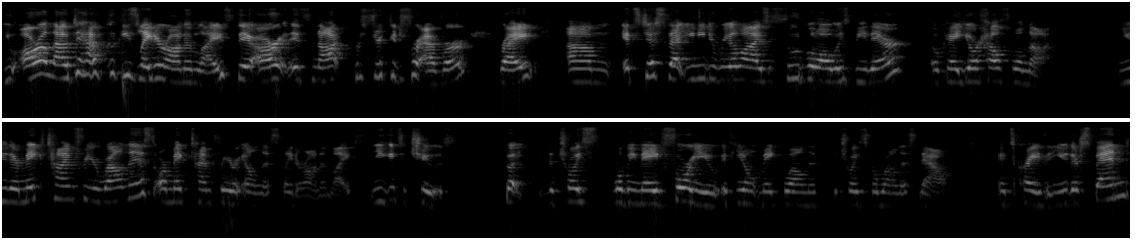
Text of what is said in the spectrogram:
You are allowed to have cookies later on in life. They are, it's not restricted forever, right? Um, it's just that you need to realize food will always be there, okay? Your health will not. You either make time for your wellness or make time for your illness later on in life. You get to choose but the choice will be made for you if you don't make wellness the choice for wellness now. It's crazy. You either spend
